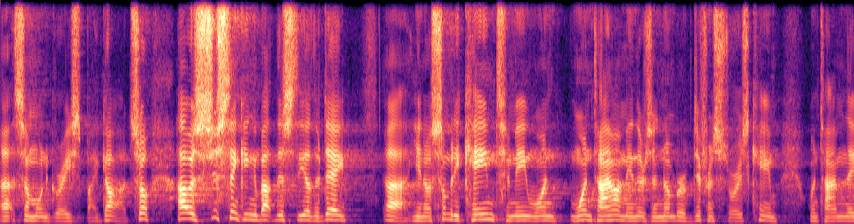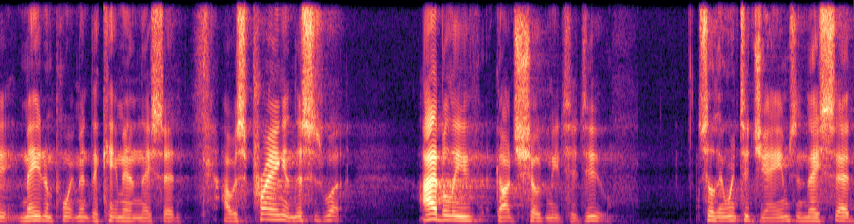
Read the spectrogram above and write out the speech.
uh, someone graced by God. So I was just thinking about this the other day. Uh, you know, somebody came to me one, one time. I mean, there's a number of different stories. Came one time, they made an appointment. They came in and they said, I was praying, and this is what I believe God showed me to do. So they went to James and they said,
